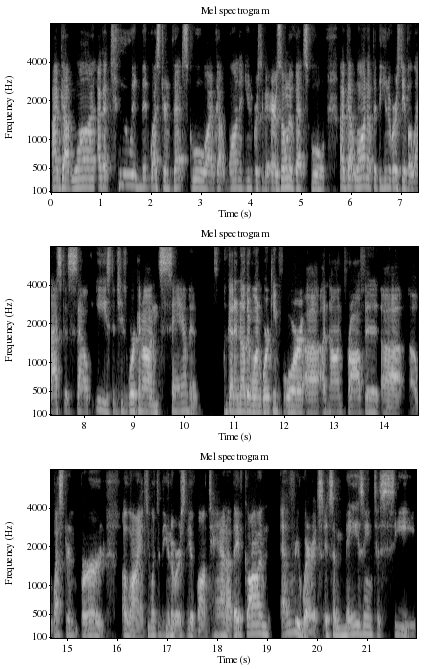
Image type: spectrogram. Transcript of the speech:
I've got one, I've got two in Midwestern Vet School. I've got one in University of Arizona Vet School. I've got one up at the University of Alaska Southeast, and she's working on salmon. I've got another one working for uh, a nonprofit, uh, Western Bird Alliance. He went to the University of Montana. They've gone everywhere. It's it's amazing to see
